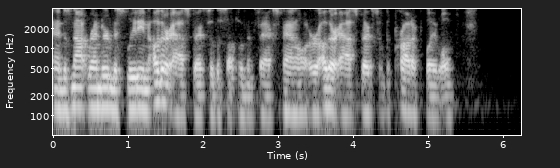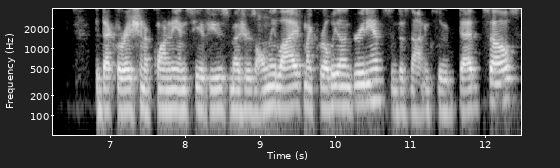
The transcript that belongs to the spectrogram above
and does not render misleading other aspects of the supplement facts panel or other aspects of the product label. The declaration of quantity in CFUs measures only live microbial ingredients and does not include dead cells.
